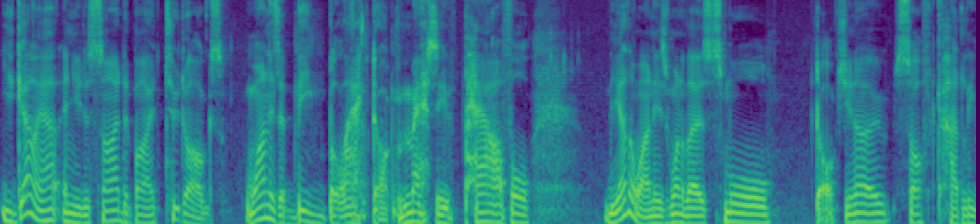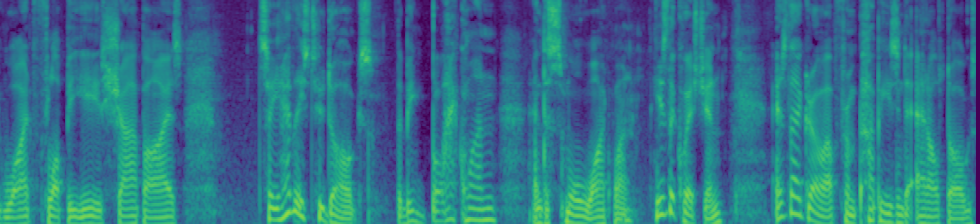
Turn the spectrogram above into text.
You go out and you decide to buy two dogs. One is a big black dog, massive, powerful. The other one is one of those small dogs, you know, soft, cuddly, white, floppy ears, sharp eyes. So you have these two dogs, the big black one and the small white one. Here's the question As they grow up from puppies into adult dogs,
